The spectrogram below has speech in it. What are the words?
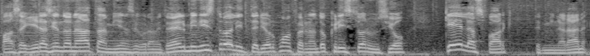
Para seguir haciendo nada también, seguramente. El ministro del Interior, Juan Fernando Cristo, anunció que las FARC terminarán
